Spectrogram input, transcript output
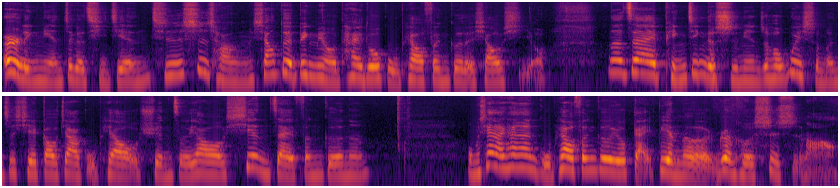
二零年这个期间，其实市场相对并没有太多股票分割的消息哦。那在平静的十年之后，为什么这些高价股票选择要现在分割呢？我们先来看看股票分割有改变了任何事实吗？哦，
